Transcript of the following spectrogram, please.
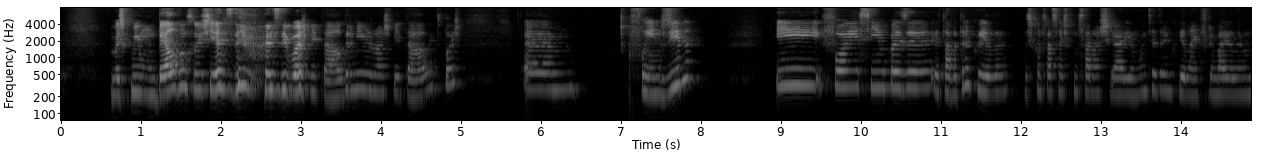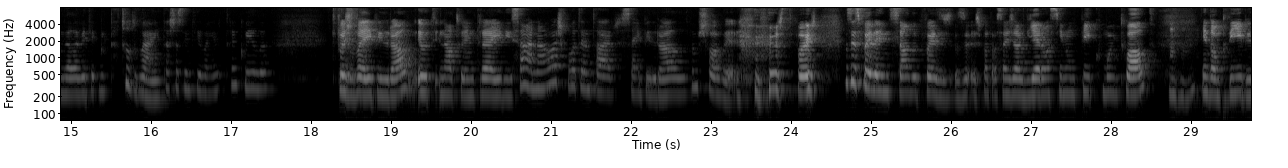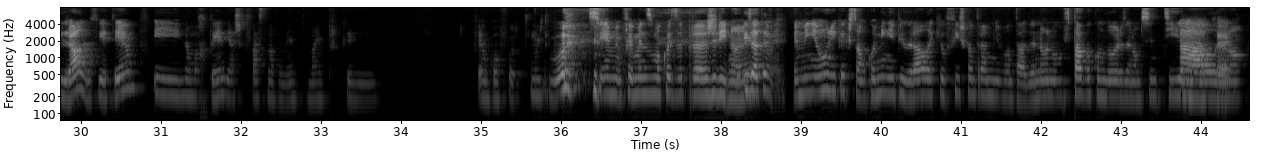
mas comi um belo um sushi antes de, antes de ir para o hospital. Dormimos no hospital e depois um, fui induzida e foi assim uma coisa. Eu estava tranquila, as contrações começaram a chegar e eu muito tranquila. A enfermeira, lembro-me dela vir ter comigo: está tudo bem, estás a sentir bem? Eu, tranquila. Depois veio a epidural, eu na altura entrei e disse: Ah, não, acho que vou tentar sem epidural, vamos só ver. Mas depois, não sei se foi da indução, depois as, as contrações já vieram assim num pico muito alto, uhum. então pedi epidural, ainda fui a tempo e não me arrependo e acho que faço novamente também porque é um conforto muito bom. Sim, é foi menos uma coisa para gerir, não é? Exatamente. A minha única questão com a minha epidural é que eu fiz contra a minha vontade. Eu não, não estava com dores, eu não me sentia ah, mal, okay. eu não...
